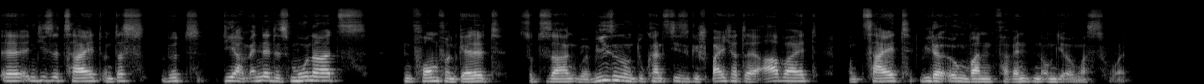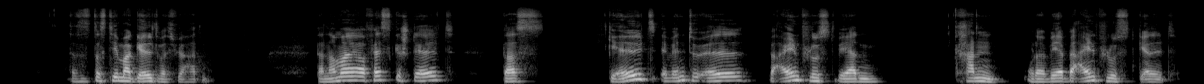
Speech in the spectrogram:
äh, in diese Zeit und das wird dir am Ende des Monats in Form von Geld sozusagen überwiesen und du kannst diese gespeicherte Arbeit und Zeit wieder irgendwann verwenden, um dir irgendwas zu holen. Das ist das Thema Geld, was wir hatten. Dann haben wir ja festgestellt, dass Geld eventuell beeinflusst werden kann oder wer beeinflusst Geld?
